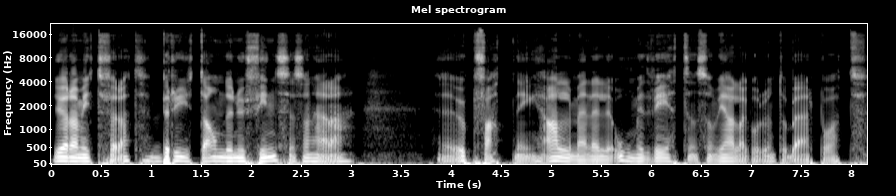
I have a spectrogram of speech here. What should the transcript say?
göra mitt för att bryta om det nu finns en sån här eh, uppfattning, allmän eller omedveten som vi alla går runt och bär på att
